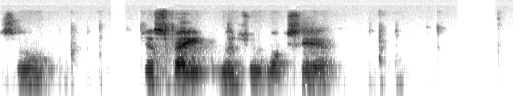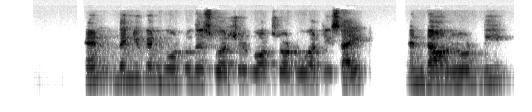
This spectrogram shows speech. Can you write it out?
So just write VirtualBox here. And then you can go to this virtualbox.org site and download the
